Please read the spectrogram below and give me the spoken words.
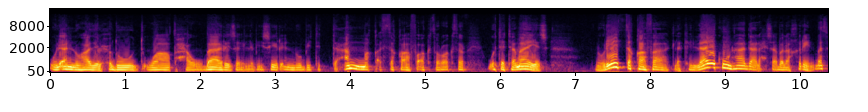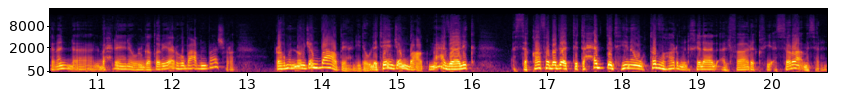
ولأنه هذه الحدود واضحة وبارزة اللي بيصير أنه بتتعمق الثقافة أكثر وأكثر وتتمايز. نريد ثقافات لكن لا يكون هذا على حساب الآخرين. مثلا البحرين والقطر يعرفوا بعض مباشرة رغم أنهم جنب بعض يعني دولتين جنب بعض. مع ذلك الثقافة بدأت تتحدد هنا وتظهر من خلال الفارق في الثراء مثلا.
